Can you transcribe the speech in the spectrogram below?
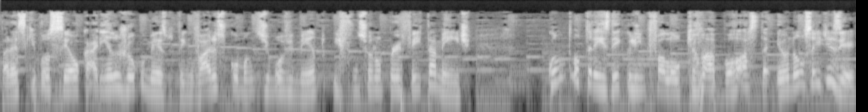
Parece que você é o carinha do jogo mesmo. Tem vários comandos de movimento e funcionam perfeitamente. Quanto ao 3D que o Link falou que é uma bosta, eu não sei dizer.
